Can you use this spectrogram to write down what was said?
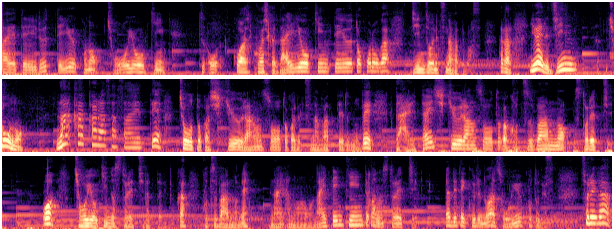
えているっていうこの腸腰筋。を詳しくは大腰筋っていうところが腎臓につながってます。だからいわゆる腎腸の中から支えて腸とか子宮卵巣とかでつながっているのでだいたい子宮卵巣とか骨盤のストレッチは腸腰筋のストレッチだったりとか骨盤のね内あの内転筋とかのストレッチが出てくるのはそういうことです。それが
